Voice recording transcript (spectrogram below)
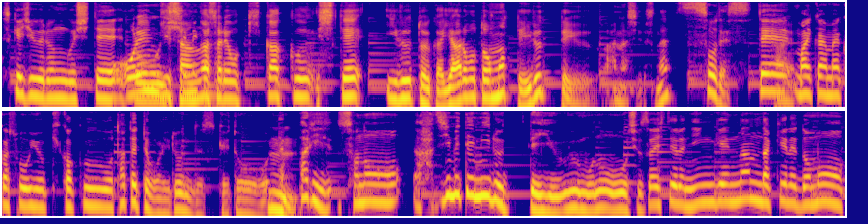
スケジューリングしてして、オレンジさんがそれを。を企画しているというか、やろうと思っているっていう話ですね。そうです。で、はい毎回毎回そういう企画を立ててはいるんですけど、んやっぱりその、初めて見るっていうものを主催している人間なんだけれども、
